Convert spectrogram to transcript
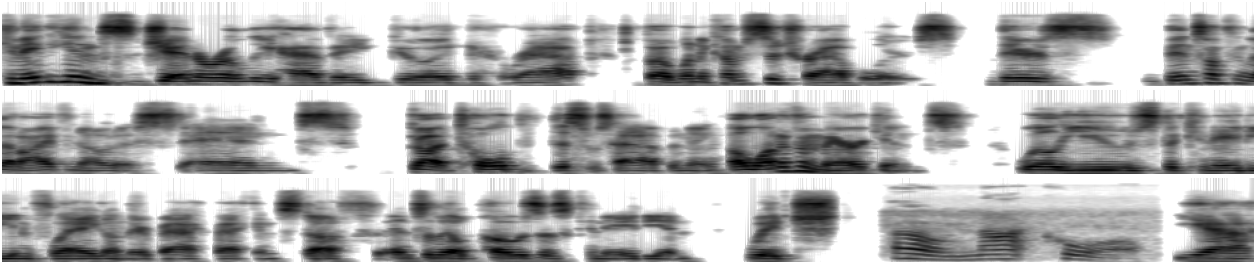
Canadians generally have a good rap, but when it comes to travelers, there's been something that I've noticed and got told that this was happening. A lot of Americans will use the Canadian flag on their backpack and stuff, and so they'll pose as Canadian, which oh, not cool. Yeah,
